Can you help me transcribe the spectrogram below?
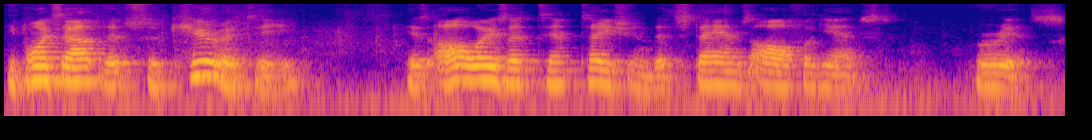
He points out that security is always a temptation that stands off against risk.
